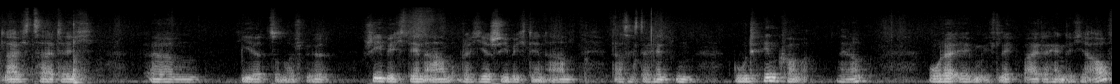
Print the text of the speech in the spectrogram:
gleichzeitig ähm, hier zum Beispiel schiebe ich den Arm oder hier schiebe ich den Arm, dass ich da hinten gut hinkomme. Ja? Oder eben ich lege beide Hände hier auf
